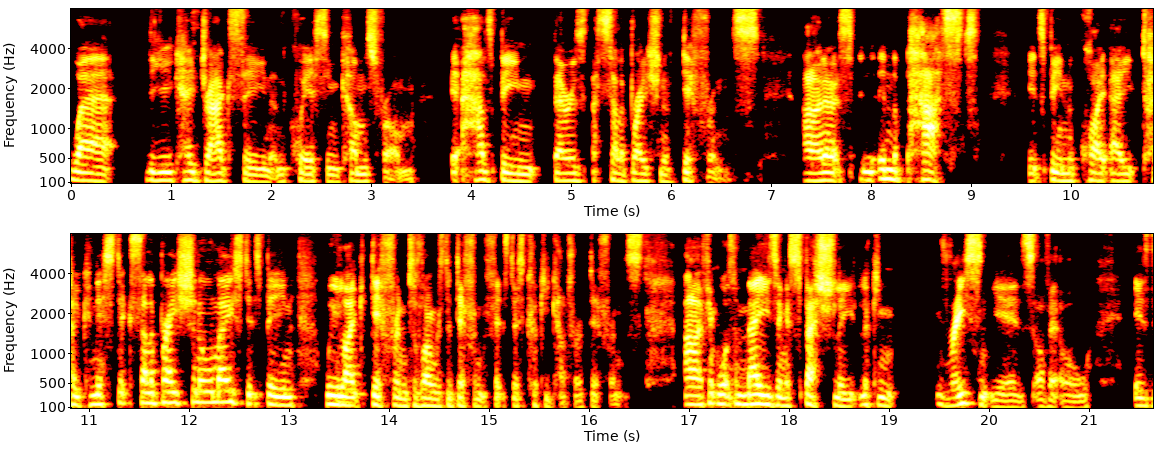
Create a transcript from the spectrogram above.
where the UK drag scene and queer scene comes from. It has been there is a celebration of difference. And I know it's in, in the past it's been quite a tokenistic celebration almost. It's been we like different as long as the different fits this cookie cutter of difference. And I think what's amazing, especially looking recent years of it all, is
